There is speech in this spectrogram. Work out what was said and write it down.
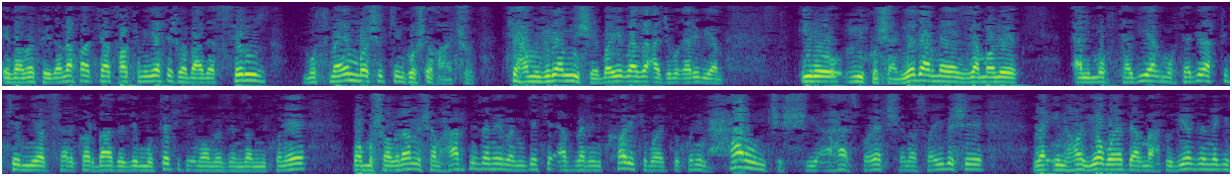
ادامه پیدا نخواهد کرد. حاکمیتش و بعد از سه روز مطمئن باشید که این کشته خواهد شد که همونجوری هم میشه. با یک وضع عجب و غریبی هم این رو می‌کشن. یا در زمان المحتدی المحتدی وقتی که میاد سر کار بعد از یک مدتی که امام را زندان می‌کنه با مشاورانش هم حرف می‌زنه و میگه که اولین کاری که باید بکنیم هر اون چه شیعه هست باید شناسایی بشه و اینها یا باید در محدودیت زندگی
